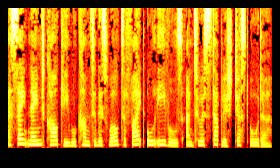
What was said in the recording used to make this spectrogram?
a saint named Kalki will come to this world to fight all evils and to establish just order.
